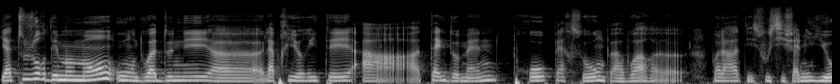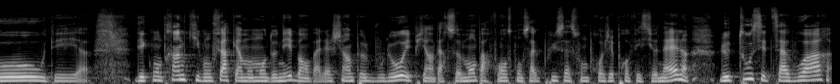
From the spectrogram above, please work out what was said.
Il y a toujours des moments où on doit donner euh, la priorité à tel domaine, pro, perso. On peut avoir euh, voilà, des soucis familiaux ou des, euh, des contraintes qui vont faire qu'à un moment donné, ben, on va lâcher un peu le boulot. Et puis inversement, parfois on se consacre plus à son projet professionnel. Le tout, c'est de savoir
